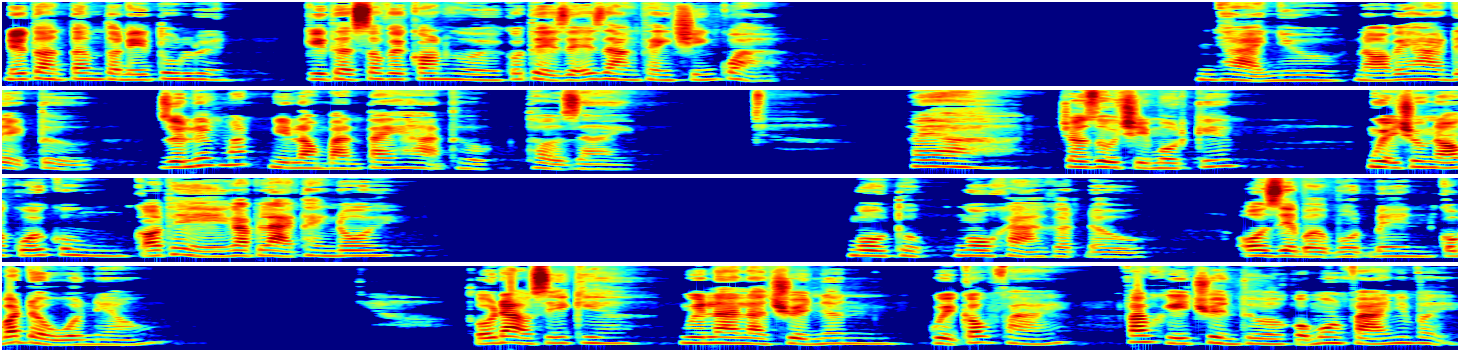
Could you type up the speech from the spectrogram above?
Nếu toàn tâm toàn ý tu luyện, Kỳ thật so với con người có thể dễ dàng thành chính quả. Thả Như nói với hai đệ tử Rồi liếc mắt nhìn lòng bàn tay Hạ Thược Thở dài. Hay à Cho dù chỉ một kiếp Nguyện chúng nó cuối cùng có thể gặp lại thành đôi. Ngô Thục, Ngô Khả gật đầu. Ô Diệp ở một bên Cô bắt đầu uốn éo. Thối đạo sĩ kia Nguyên lai là truyền nhân Quỷ cốc phái Pháp khí truyền thừa của môn phái như vậy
